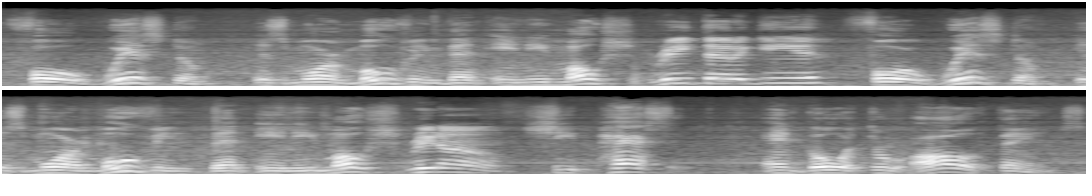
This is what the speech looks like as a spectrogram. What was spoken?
for wisdom is more moving than any motion. Read that again. For wisdom is more moving than any motion. Read on. She passeth and goeth through all things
